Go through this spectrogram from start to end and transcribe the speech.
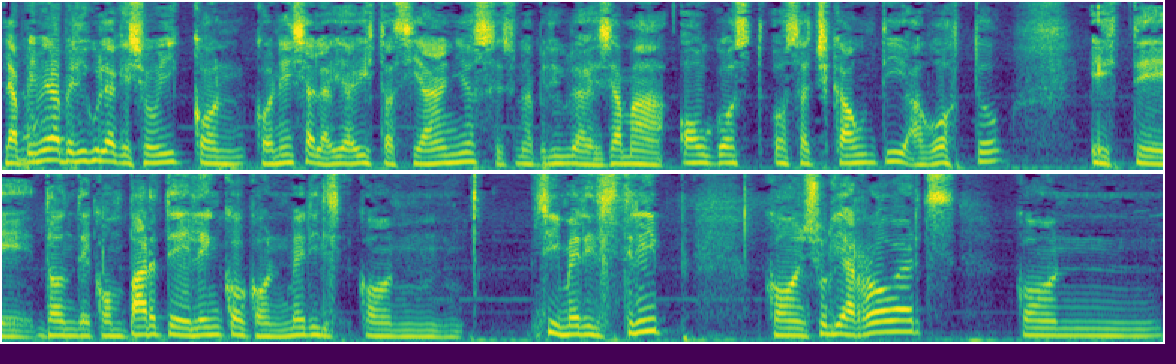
La primera película que yo vi con, con ella la había visto hacía años, es una película que se llama August Osage County, Agosto, este, donde comparte elenco con Meryl, con sí, Meryl Streep, con Julia Roberts, con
